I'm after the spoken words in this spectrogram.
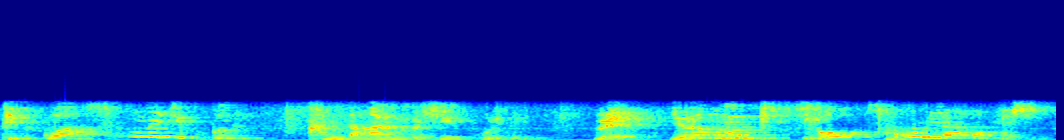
빛과 소금의 직분을 감당하는 것이 우리들입니다. 왜? 여러분은 빛이고 소금이라고 했습니다.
